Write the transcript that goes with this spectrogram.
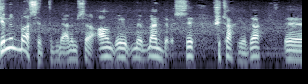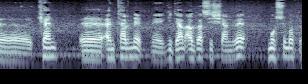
Demin bahsettim yani mesela e, Menderes'i Kütahya'da e, Ken e, enterne etmeye giden Agassi Şen ve Muhsin Batur.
